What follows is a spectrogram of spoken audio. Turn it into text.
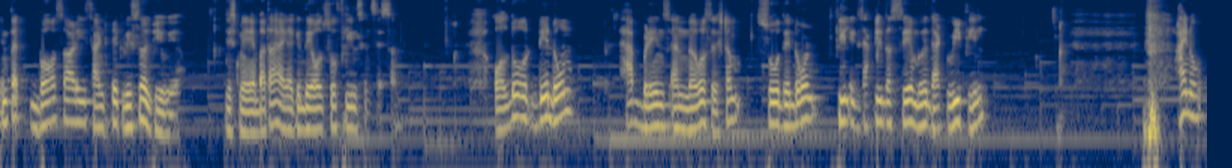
in fact बहुत सारी साइंटिफिक रिसर्च भी हुई है जिसमें बताया गया कि they also feel sensation although they don't have brains and nervous system so they don't feel exactly the same way that we feel. I know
